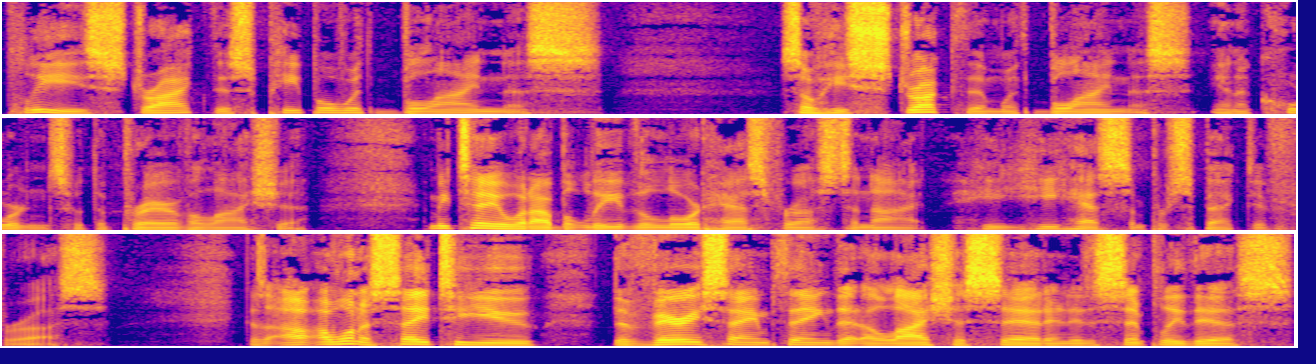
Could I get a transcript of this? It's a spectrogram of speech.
Please strike this people with blindness. So he struck them with blindness in accordance with the prayer of Elisha. Let me tell you what I believe the Lord has for us tonight. he, he has some perspective for us. Because I, I want to say to you the very same thing that Elisha said, and it is simply this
